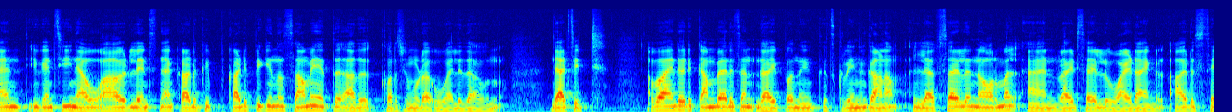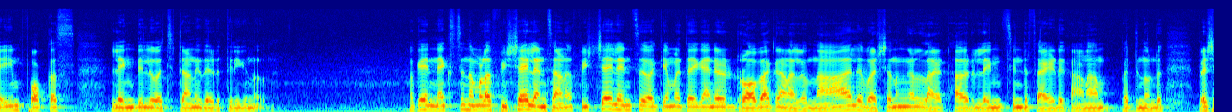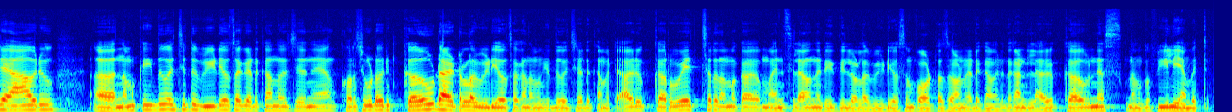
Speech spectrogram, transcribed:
And you can see now ആ ഒരു ലെൻസ് ഞാൻ കടുക്കി കടുപ്പിക്കുന്ന സമയത്ത് അത് കുറച്ചും കൂടെ വലുതാവുന്നു. ദാറ്റ്സ് ഇറ്റ് അപ്പോൾ അതിന്റെ ഒരു കമ്പാരിസൺ ഇതാ ഇപ്പോൾ നിങ്ങൾക്ക് സ്ക്രീനിൽ കാണാം. ലെഫ്റ്റ് സൈഡിൽ നോർമൽ ആൻഡ് റൈറ്റ് സൈഡിൽ വൈഡ് ആംഗിൾ ആ ഒരു സെയിം ഫോക്കസ് ലെങ്തിൽ വെച്ചിട്ടാണ് ഇത് എടുത്തിരിക്കുന്നത്. ഓക്കെ നെക്സ്റ്റ് നമ്മളെ ഫിഷ് ഐ ലെൻസ് ആണ്. ഫിഷ് ഐ ലെൻസ് വയ്ക്കുമ്പോഴത്തേക്ക് അതിന്റെ ഒരു ഡ്രോബാക്ക് ആണല്ലോ നാല് വശങ്ങളിലായിട്ട് ആ ഒരു ലെൻസിന്റെ സൈഡ് കാണാൻ പറ്റുന്നുണ്ട്. പക്ഷേ ആ ഒരു നമുക്ക് ഇത് വെച്ചിട്ട് വീഡിയോസൊക്കെ എടുക്കാമെന്ന് വെച്ച് കഴിഞ്ഞാൽ കുറച്ചും കൂടെ ഒരു കേർവ്ഡ് ആയിട്ടുള്ള വീഡിയോസൊക്കെ നമുക്ക് ഇത് വെച്ച് എടുക്കാൻ പറ്റും. ആ ഒരു കർവേച്ചർ നമുക്ക് മനസ്സിലാവുന്ന രീതിയിലുള്ള വീഡിയോസും ഫോട്ടോസും ആണ് എടുക്കാൻ പറ്റുന്നത്. കണ്ടില്ല? ആ ഒരു കർവ്നെസ് നമുക്ക് ഫീൽ ചെയ്യാൻ പറ്റും.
